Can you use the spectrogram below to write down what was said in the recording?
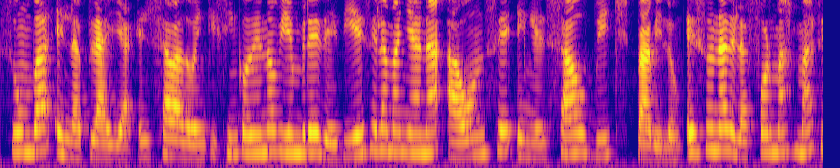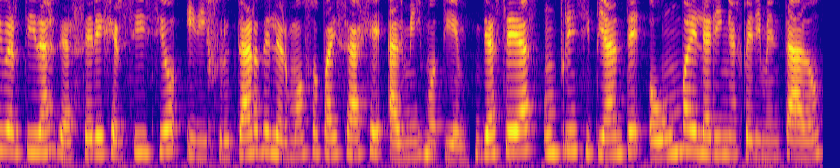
Zumba en la playa el sábado 25 de noviembre de 10 de la mañana a 11 en el South Beach Pavilion. Es una de las formas más divertidas de hacer ejercicio y disfrutar del hermoso paisaje al mismo tiempo. Ya seas un principiante o un bailarín experimentado,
